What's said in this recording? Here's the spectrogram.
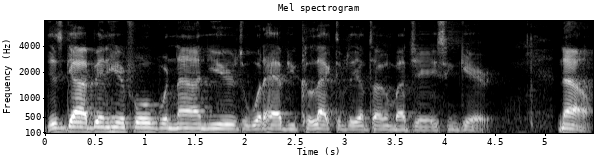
This guy been here for over nine years, or what have you. Collectively, I'm talking about Jason Garrett. Now,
